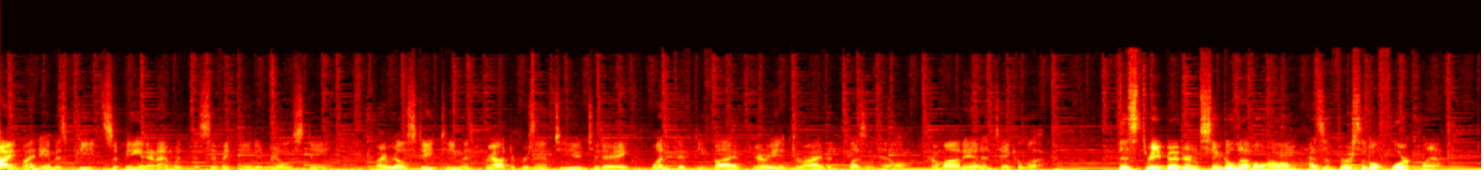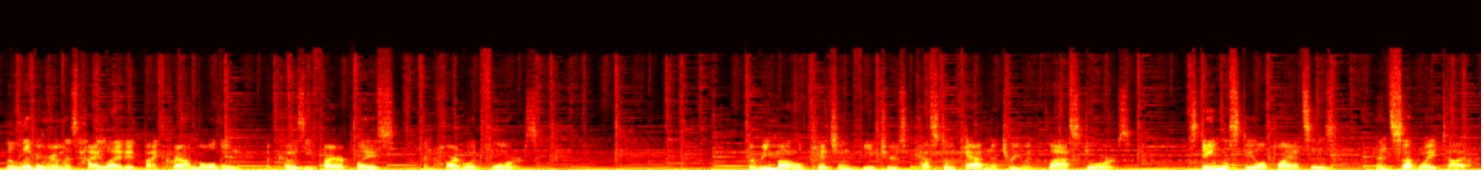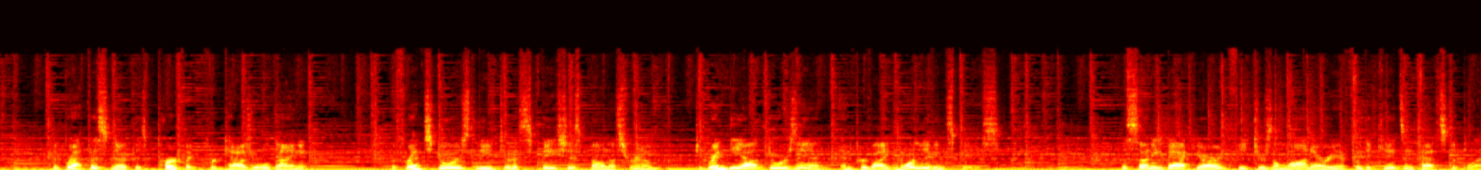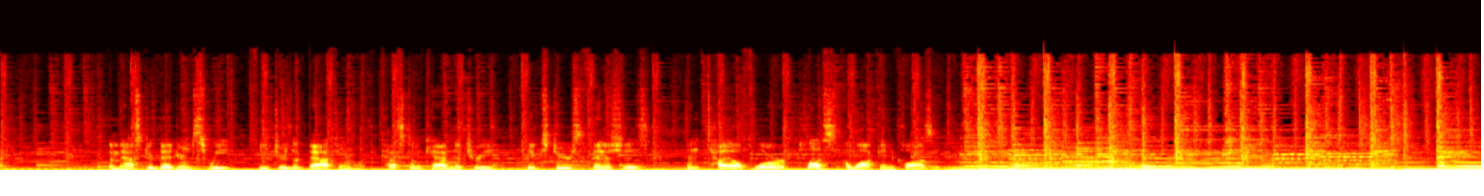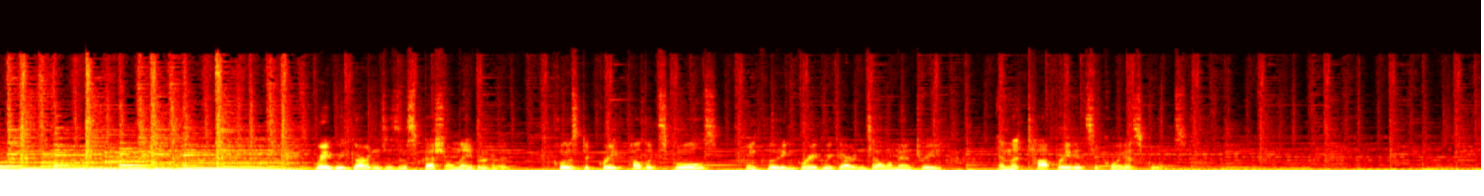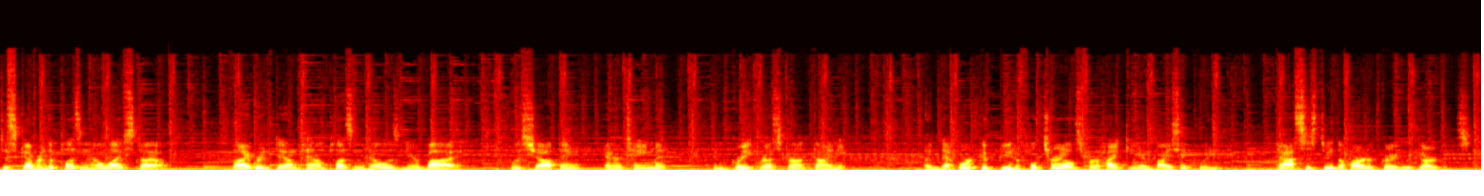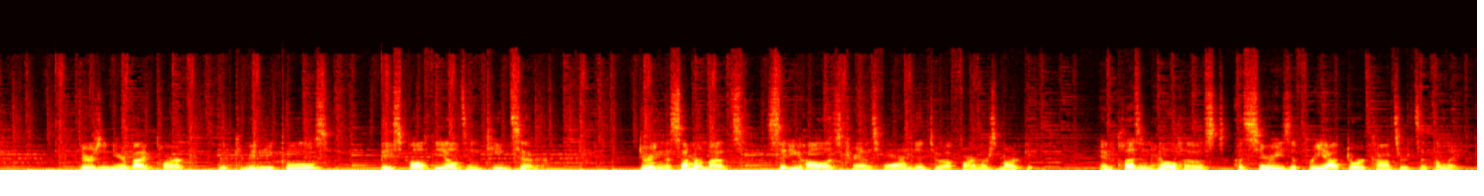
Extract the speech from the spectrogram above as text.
Hi, my name is Pete Sabine and I'm with Pacific Union Real Estate. My real estate team is proud to present to you today 155 Harriet Drive in Pleasant Hill. Come on in and take a look. This three bedroom single level home has a versatile floor plan. The living room is highlighted by crown molding, a cozy fireplace, and hardwood floors. The remodeled kitchen features custom cabinetry with glass doors, stainless steel appliances, and subway tile. The breakfast nook is perfect for casual dining. The French doors lead to a spacious bonus room to bring the outdoors in and provide more living space. The sunny backyard features a lawn area for the kids and pets to play. The master bedroom suite features a bathroom with custom cabinetry, fixtures, finishes, and tile floor, plus a walk-in closet. Gregory Gardens is a special neighborhood, close to great public schools, including Gregory Gardens Elementary and the top-rated Sequoia schools. Discover the Pleasant Hill lifestyle. Vibrant downtown Pleasant Hill is nearby, with shopping, entertainment, and great restaurant dining. A network of beautiful trails for hiking and bicycling passes through the heart of Gregory Gardens. There is a nearby park with community pools, baseball fields, and teen center. During the summer months, City Hall is transformed into a farmer's market, and Pleasant Hill hosts a series of free outdoor concerts at the lake.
